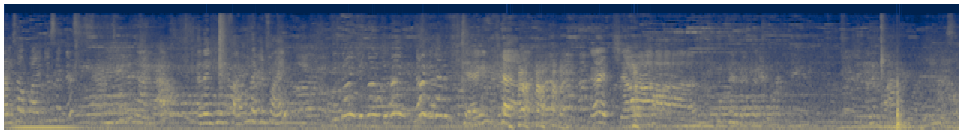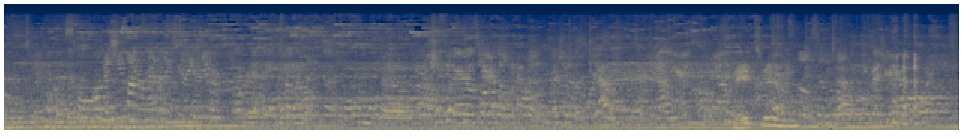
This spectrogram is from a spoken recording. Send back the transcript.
arms out wide just like this? And then keep clapping like you're flying. Keep going, keep going, keep going. No, you gotta. There you go. Good job. Stay tuned.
